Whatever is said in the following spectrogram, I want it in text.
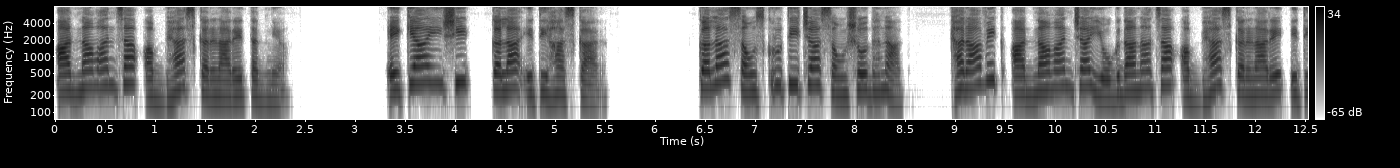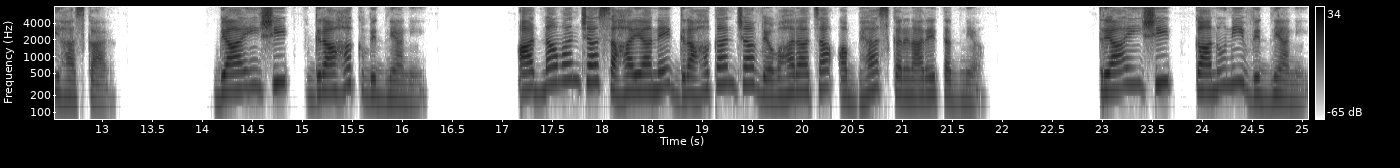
आडनावांचा अभ्यास करणारे तज्ज्ञ. एक्याऐंशी कला इतिहासकार. कला संस्कृतीच्या संशोधनात ठराविक आडनावांच्या योगदानाचा अभ्यास करणारे इतिहासकार. ब्याऐंशी ग्राहक विज्ञानी. आडनावांच्या सहाय्याने ग्राहकांच्या व्यवहाराचा अभ्यास करणारे तज्ज्ञ. त्र्याऐंशी कानुनी विज्ञानी.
